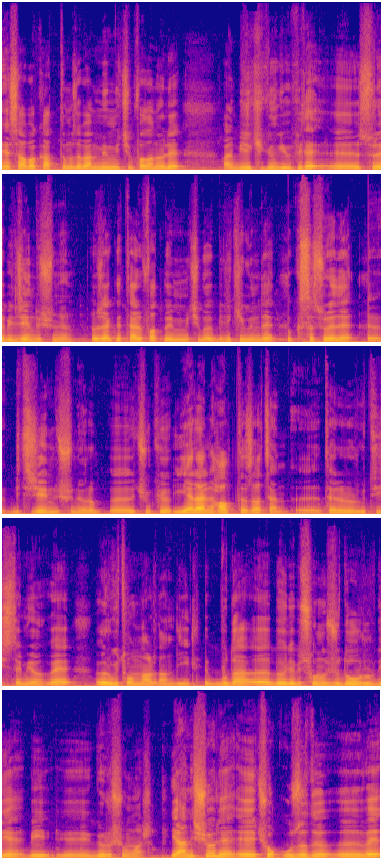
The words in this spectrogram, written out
hesaba kattığımızda ben Müm için falan öyle hani bir iki gün gibi bile e, sürebileceğini düşünüyorum. Özellikle Terrifat ve Müm için böyle bir iki günde kısa sürede e, biteceğini düşünüyorum. E, çünkü yerel halk da zaten e, terör örgütü istemiyor ve Örgüt onlardan değil. Bu da e, böyle bir sonucu doğurur diye bir e, görüşüm var. Yani şöyle e, çok uzadı e, ve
